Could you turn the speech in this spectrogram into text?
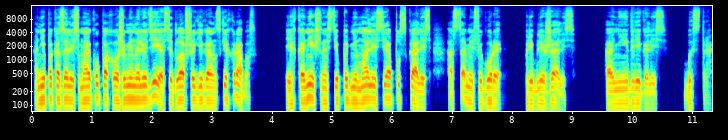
они показались Майку похожими на людей, оседлавших гигантских крабов. Их конечности поднимались и опускались, а сами фигуры приближались. Они двигались быстро.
